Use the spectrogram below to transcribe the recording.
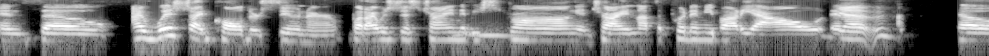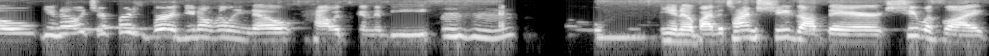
And so I wish I'd called her sooner, but I was just trying to be strong and trying not to put anybody out. And yeah. So, you know, it's your first birth. You don't really know how it's going to be. Mm-hmm. So, you know, by the time she got there, she was like,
